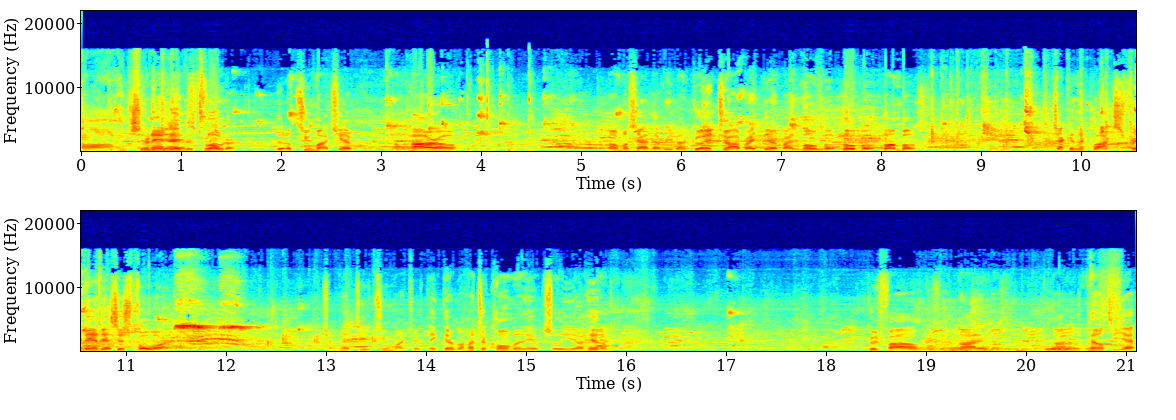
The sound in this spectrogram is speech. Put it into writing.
Oh, he should have Fernandez, it to him. floater. Little too much. Yeah, Amparo almost had that rebound. Good job right there by Lombo, Lobo, Lombos. Checking the clock. Is Fernandez. There's four. They're trying to do too much, I think, there, but Hunter Coleman actually uh, hit him. Good foul not in the not in the penalty yet.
